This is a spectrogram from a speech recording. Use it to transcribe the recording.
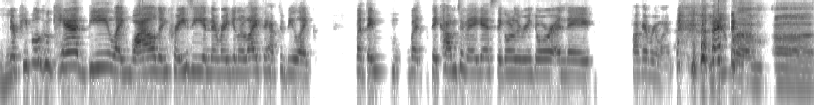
Mhm. They're people who can't be like wild and crazy in their regular life. They have to be like, but they but they come to Vegas. They go to the Green Door and they fuck everyone. Did you, um, uh,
